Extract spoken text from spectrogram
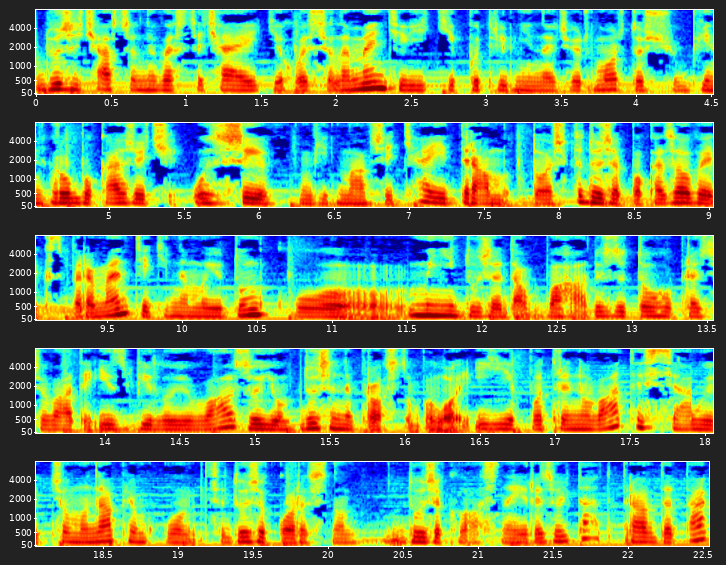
дуже часто не вистачає якихось елементів, які потрібні натюрморту, щоб він, грубо кажучи, ожив, він мав життя і драму. Тож це дуже показовий експеримент, який, на мою думку, мені дуже дав багато. З того працювати із білою вазою дуже непросто було. І потренуватися у цьому напрямку це дуже корисно, дуже класний результат. Правда, так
